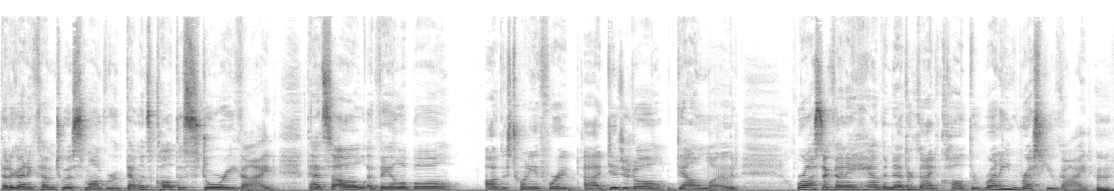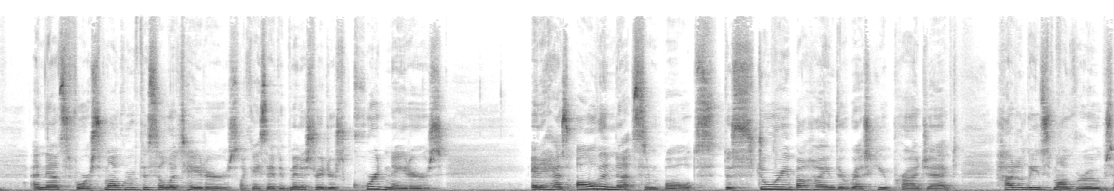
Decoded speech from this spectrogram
that are going to come to a small group. That one's called the Story Guide. That's all available August 20th for a uh, digital download. We're also going to have another guide called the Running Rescue Guide. And that's for small group facilitators, like I said, administrators, coordinators, and it has all the nuts and bolts, the story behind the rescue project, how to lead small groups,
